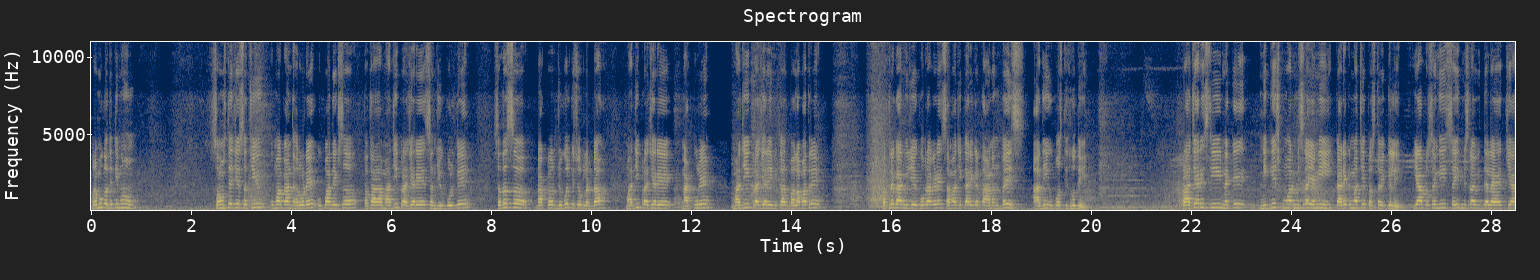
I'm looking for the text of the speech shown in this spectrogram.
प्रमुख अतिथी म्हणून संस्थेचे सचिव उमाकांत हरोडे उपाध्यक्ष तथा माजी प्राचार्य संजीव कोलते सदस्य डॉक्टर जुगल किशोर लड्डा माजी प्राचार्य नागपुरे माजी प्राचार्य विकास बालापात्रे पत्रकार विजय खोब्रागडे सामाजिक कार्यकर्ता आनंद बैस आदी उपस्थित होते. प्राचार्य श्री नके निकेश कुमार मिश्रा यांनी कार्यक्रमाचे प्रस्तावित केले. या प्रसंगी सईद मिश्रा विद्यालयाच्या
